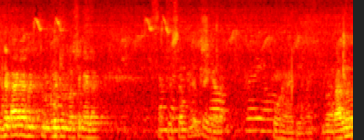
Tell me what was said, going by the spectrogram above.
इथं काय काय भेटतो भेटू तुला शिकायला? अजून?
